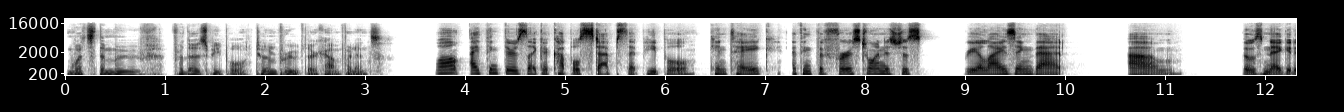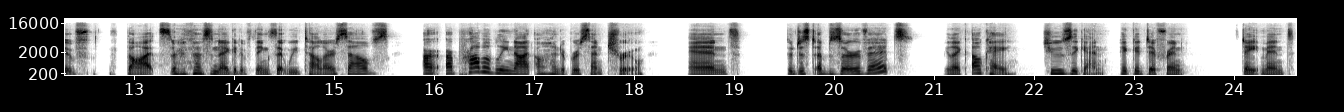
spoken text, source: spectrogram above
what's the move for those people to improve their confidence? Well, I think there's like a couple steps that people can take. I think the first one is just realizing that um, those negative thoughts or those negative things that we tell ourselves, are, are probably not 100% true. And so just observe it, be like, okay, choose again, pick a different statement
